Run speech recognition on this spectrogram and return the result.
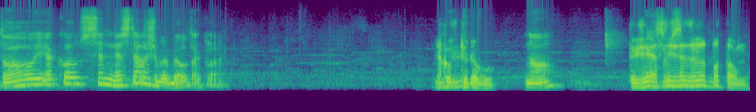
To jako se nezdál, že by byl takhle. Jako v tu dobu. No, Takže jasně, jsem že se zvedl potom.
